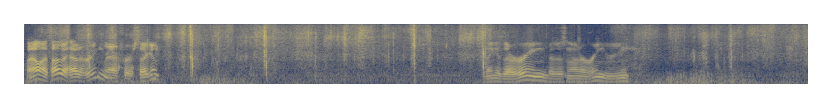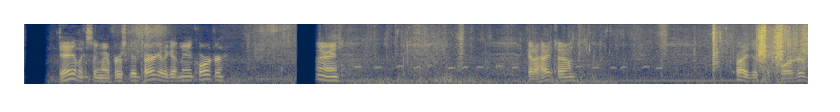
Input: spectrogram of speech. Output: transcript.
Well, I thought I had a ring there for a second. I think it's a ring, but it's not a ring ring. Okay, looks like my first good target. I got me a quarter. All right. Got a high tone. Probably just a quarter, but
